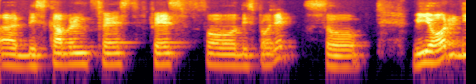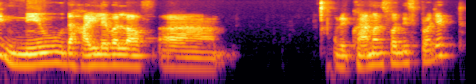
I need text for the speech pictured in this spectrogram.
uh, discovering phase phase for this project. So we already knew the high level of uh, requirements for this project,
